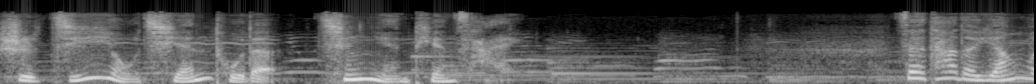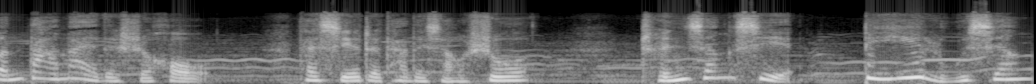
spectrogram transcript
是极有前途的青年天才。在他的洋文大卖的时候，他携着他的小说《沉香屑第一炉香》《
